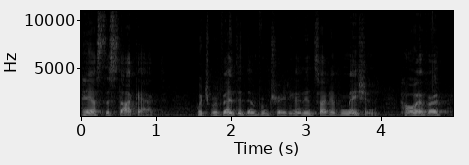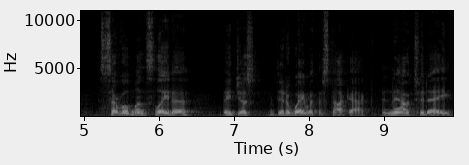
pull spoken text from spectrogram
passed the Stock Act, which prevented them from trading on inside information. However, several months later, they just did away with the Stock Act, and now today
